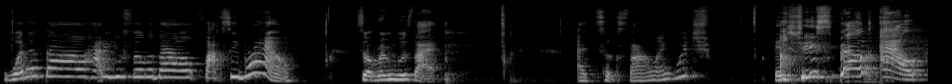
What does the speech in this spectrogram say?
What about how do you feel about Foxy Brown? So Remy was like, I took sign language and she spelled out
